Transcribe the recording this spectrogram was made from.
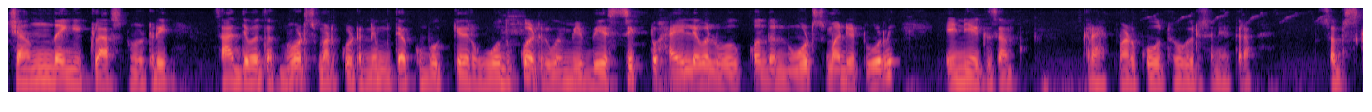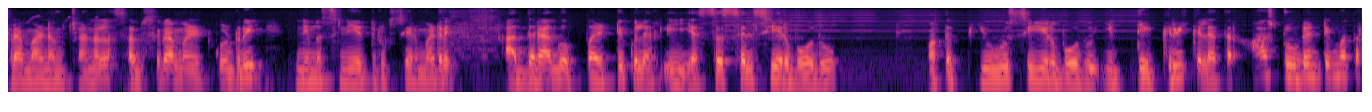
ಚಂದಂಗಿ ಕ್ಲಾಸ್ ನೋಡ್ರಿ. ಸಾಧ್ಯವಾದ ನೋಟ್ಸ್ ಮಾಡಿಕೊಡ್ರಿ ನಿಮ್ಮ ತೆಕ್ಕು ಬುಕ್ ಇದ್ರೆ ಓದ್ಕೊಡ್ರಿ ಒಮ್ಮೆ ಬೇಸಿಕ್ ಟು ಹೈ ಲೆವೆಲ್ ಓದ್ಕೊಂಡು ನೋಟ್ಸ್ ಮಾಡಿ ಇಟ್ಕೊಡ್ರಿ ಎನಿ ಎಕ್ಸಾಮ್ ಕ್ರ್ಯಾಕ್ ಮಾಡ್ಕೋತ ಹೋಗ್ರಿ ಸ್ನೇಹಿತರ. ಸಬ್ಸ್ಕ್ರೈಬ್ ಮಾಡಿ ನಮ್ಮ ಚಾನಲ್ ಸಬ್ಸ್ಕ್ರೈಬ್ ಮಾಡಿ ಇಟ್ಕೊಡ್ರಿ. ನಿಮ್ಮ ಸ್ನೇಹಿತರಿಗೆ ಶೇರ್ ಮಾಡಿರಿ. ಅದರಾಗೂ particularly S S L C ಇರ್ಬೋದು, ಮತ್ತು ಪಿ ಯು ಸಿ ಇರ್ಬೋದು, ಈ ಡಿಗ್ರಿ ಕಲಿಯತ್ತಾರ. ಆ ಸ್ಟೂಡೆಂಟಿಗೆ ಮಾತ್ರ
